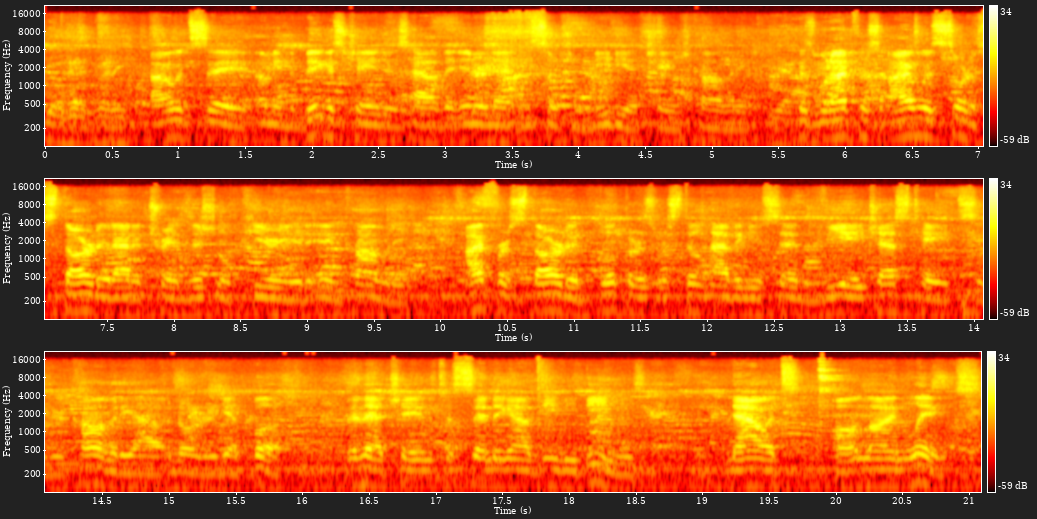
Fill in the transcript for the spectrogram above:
Go ahead, buddy. I would say, I mean, the biggest change is how the internet and social media changed comedy. Yeah. Because when I first, I was sort of started at a transitional period in comedy. I first started, bookers were still having you send VHS tapes of your comedy out in order to get booked. Then that changed to sending out DVDs. Now it's online links.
